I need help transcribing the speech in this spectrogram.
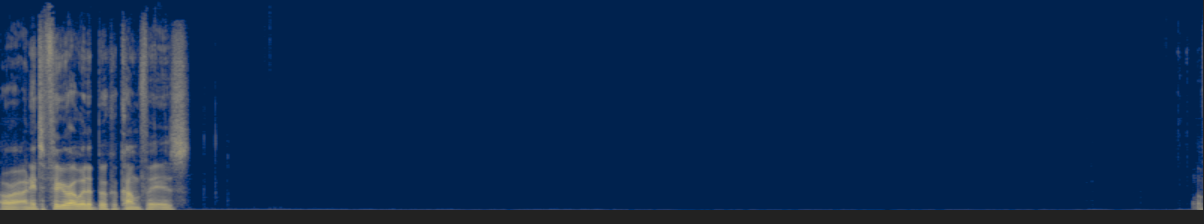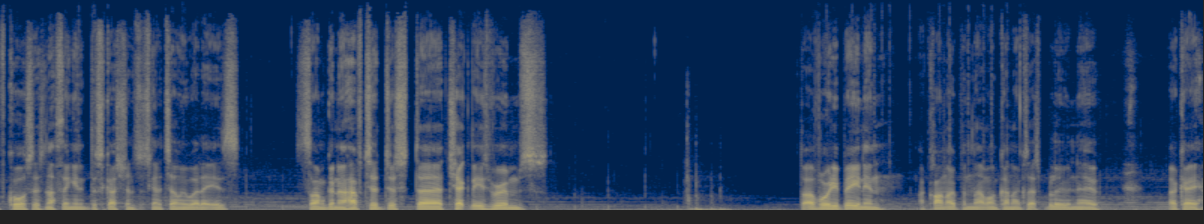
Alright, I need to figure out where the Book of Comfort is. Of course, there's nothing in the discussions that's going to tell me where that is. So I'm gonna have to just uh, check these rooms that I've already been in. I can't open that one, can I? Because that's blue. No. Okay.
